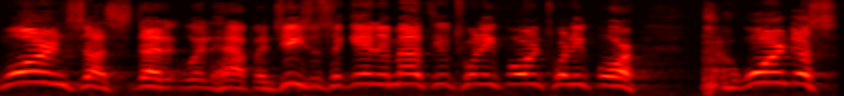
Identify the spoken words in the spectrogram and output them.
warns us that it would happen. Jesus, again in Matthew 24 and 24, warned us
